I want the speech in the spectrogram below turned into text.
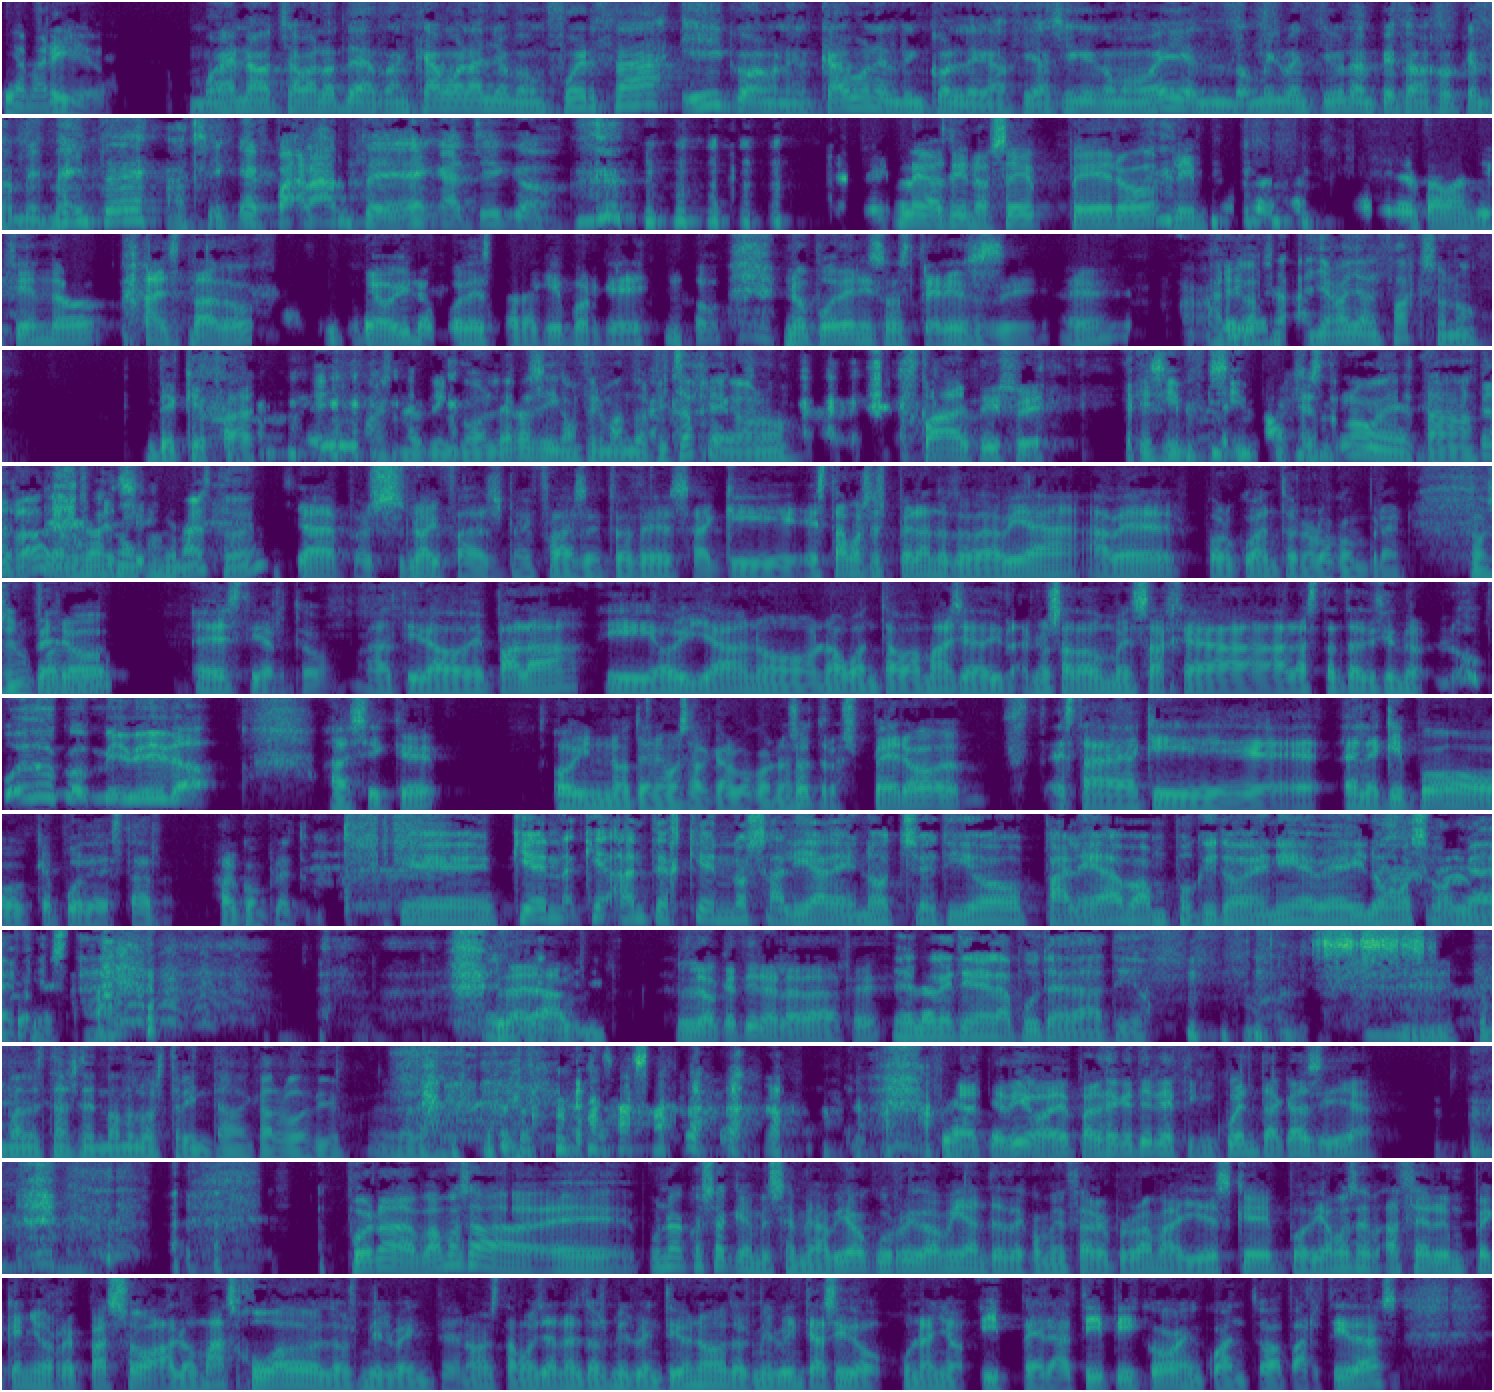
Y amarillo. Bueno, chavalotes, arrancamos el año con fuerza y con el calvo en el Rincón Legacy. Así que, como veis, el 2021 empieza mejor que el 2020. Así que para adelante, venga, chicos. Legacy no sé, pero limpiando estaban diciendo, ha estado, que hoy no puede estar aquí porque no, no puede ni sostenerse. ¿eh? Arriba, ¿ha llegado ya el fax o no? ¿De qué faz? ¿El fax del Rincón Legacy confirmando el fichaje o no? Faz, dice. Que sin, sin fax esto no está cerrado, ya sabes cómo Sí. funciona esto, ¿eh? Ya, pues no hay faz, no hay faz. Entonces aquí estamos esperando todavía a ver por cuánto nos lo compran. Pero. Es cierto, ha tirado de pala y hoy ya no, no aguantaba más. Ya nos ha dado un mensaje a, a las tantas diciendo, no puedo con mi vida. Así que hoy no tenemos al calvo con nosotros, pero está aquí eh, el equipo que puede estar al completo. ¿quién, quién- antes, ¿quién no salía de noche, tío? Paleaba un poquito de nieve y luego se volvía de fiesta. ¿eh? La lo que tiene, lo que tiene la edad, ¿eh? es lo que tiene la puta edad, tío. Qué mal están sentando los 30, Calvo, tío. Ya te digo, ¿eh? parece que tiene 50 casi ya. Pues nada, vamos a eh, una cosa que se me había ocurrido a mí antes de comenzar el programa y es que podíamos hacer un pequeño repaso a lo más jugado del 2020, ¿no? Estamos ya en el 2021, 2020 ha sido un año hiperatípico en cuanto a partidas.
